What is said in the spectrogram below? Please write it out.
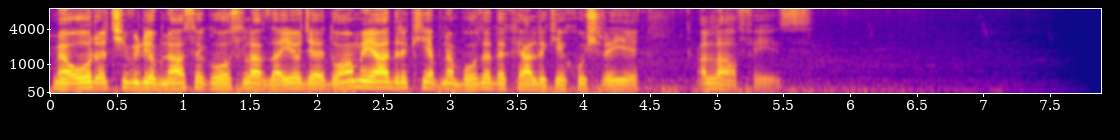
میں اور اچھی ویڈیو بنا سکوں، حوصلہ افزائی ہو جائے۔ دعا میں یاد رکھیے، اپنا بہت زیادہ خیال رکھیے، خوش رہیے۔ اللہ حافظ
